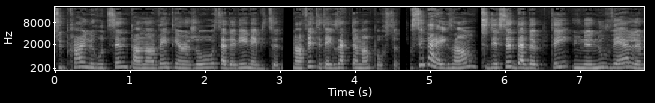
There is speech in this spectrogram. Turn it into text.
tu prends une routine pendant 21 jours, ça devient une habitude. Mais en fait, c'est exactement pour ça. Si par exemple, tu décides d'adopter une nouvelle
